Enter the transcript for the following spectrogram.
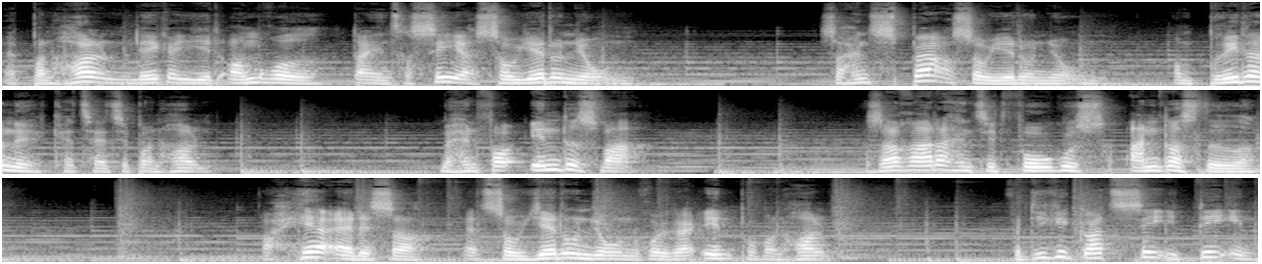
at Bornholm ligger i et område, der interesserer Sovjetunionen. Så han spørger Sovjetunionen, om britterne kan tage til Bornholm. Men han får intet svar. Og så retter han sit fokus andre steder. Og her er det så, at Sovjetunionen rykker ind på Bornholm. For de kan godt se ideen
